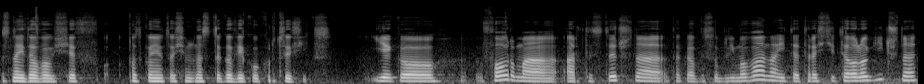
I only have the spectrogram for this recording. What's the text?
znajdował się w, pod koniec XVIII wieku krucyfiks jego forma artystyczna, taka wysublimowana i te treści teologiczne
